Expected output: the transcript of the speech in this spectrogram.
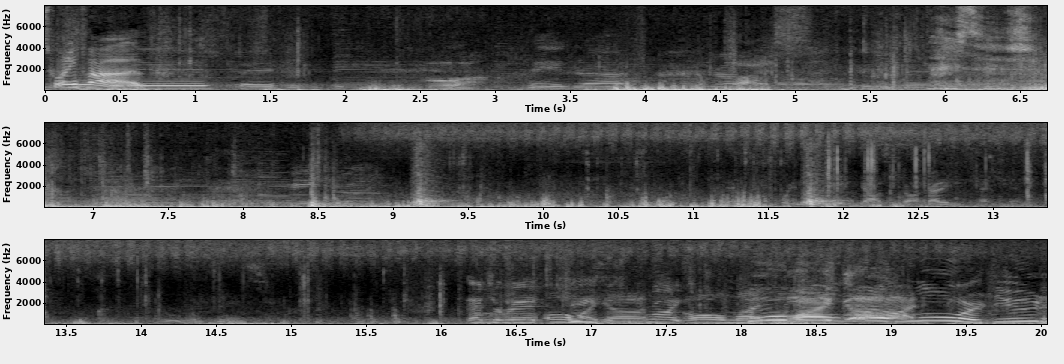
25. Hey, drive. Nice. Nice fish. That's a red. Oh my god. Oh my, Oh my God. Lord, dude.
